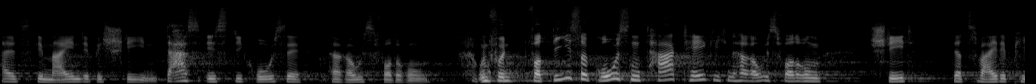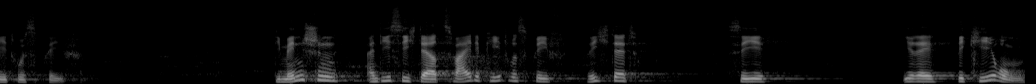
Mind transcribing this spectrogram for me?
als Gemeinde bestehen? Das ist die große Herausforderung. Und von, vor dieser großen tagtäglichen Herausforderung steht der zweite Petrusbrief. Die Menschen, an die sich der zweite Petrusbrief richtet, sie, ihre Bekehrung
